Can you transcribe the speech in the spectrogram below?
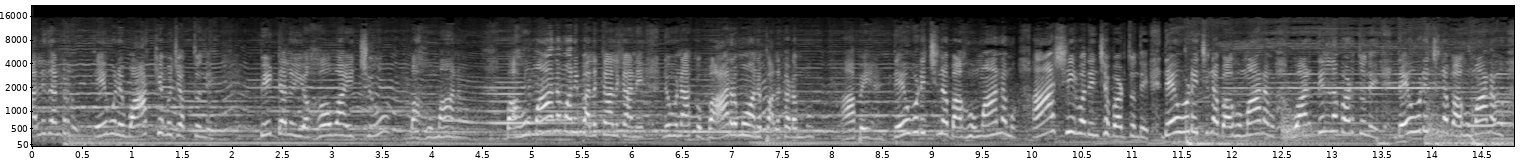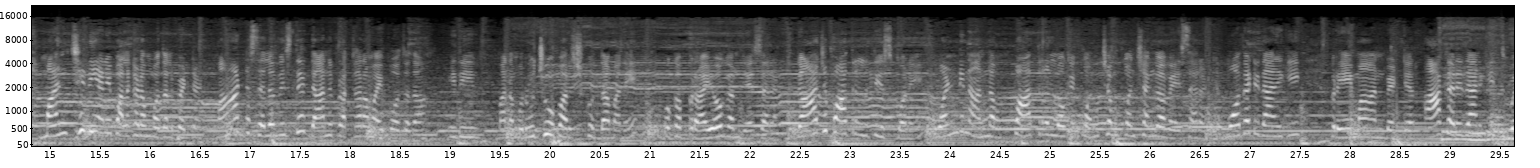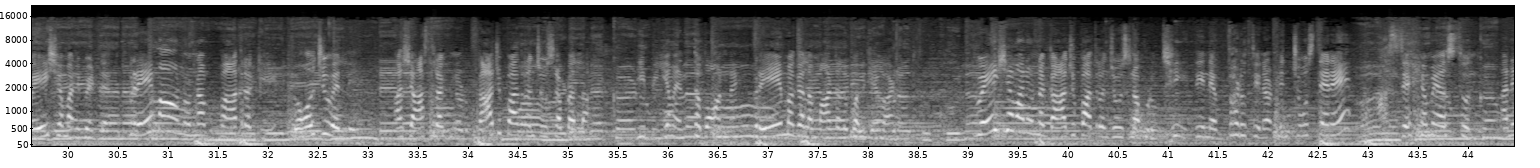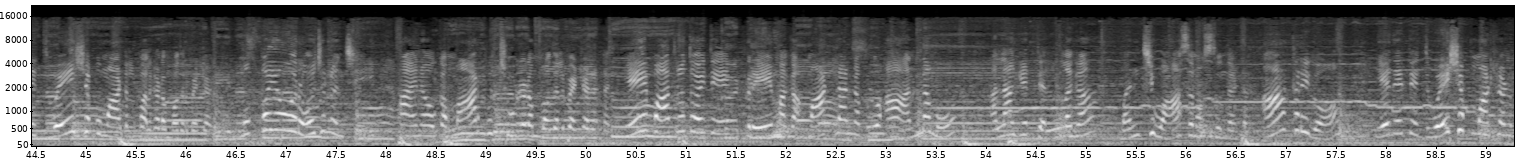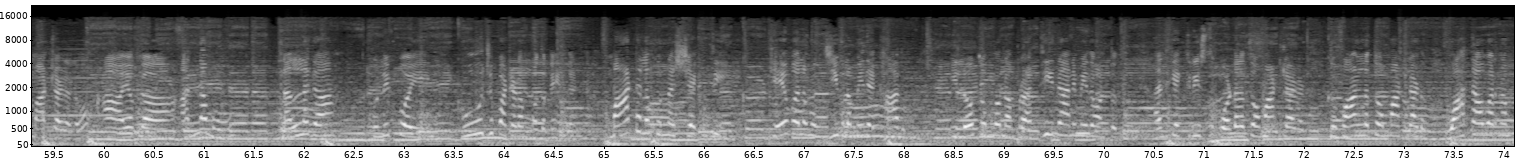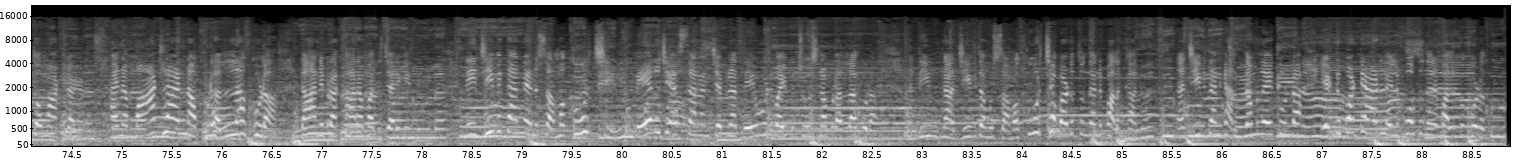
తల్లిదండ్రులు దేవుని వాక్యము చెప్తుంది. బిడ్డలు యహోవా ఇచ్చు బహుమానం. బహుమానం అని పలకాలి కానీ నువ్వు నాకు భారము అని పలకడము. ఆపేయండి దేవుడిచ్చిన బహుమానము ఆశీర్వదించబడుతుంది. దేవుడిచ్చిన బహుమానము వర్ధిల్లబడుతుంది. దేవుడిచ్చిన బహుమానము మంచిది అని పలకడం మొదలు పెట్టండి మాట సెలవిస్తే దాని ప్రకారం అయిపోతుందా? ఇది మనం రుజువు పరుచుకుందామని ఒక ప్రయోగం చేశారంట. గాజు పాత్రలు తీసుకొని వండిన అన్నం పాత్రల్లోకి కొంచెం కొంచెంగా వేశారంట. మొదటి దానికి ప్రేమ అని పెట్టారు. ఆఖరి దానికి ద్వేషం అని పెట్టారు. ప్రేమ అని ఉన్న పాత్రకి రోజు వెళ్ళి ఆ శాస్త్రజ్ఞుడు గాజు పాత్రను చూసినప్పుడల్లా ఈ బియ్యం ఎంత బాగున్నాయి. ప్రేమ గల మాటలు పలికేవాడు ద్వేషం అని ఉన్న గాజు పాత్రను చూసినప్పుడు దీన్ని ఎవ్వడు తినడు. నేను చూస్తేనే అసహ్యమే వస్తుంది అని ద్వేషపు మాటలు పలకడం మొదలు పెట్టాడు ముప్పైవ రోజు నుంచి ఆయన ఒక మార్పు చూడడం మొదలు పెట్టాడంట ఏ పాత్రతో అయితే ప్రేమగా మాట్లాడినప్పుడు ఆ అన్నము అలాగే తెల్లగా మంచి వాసన వస్తుందంట. ఆఖరిగా ఏదైతే ద్వేషపు మాట్లాడు మాట్లాడారో ఆ యొక్క అన్నము నల్లగా కులిపోయి గూజు పట్టడం మొదలైందంట మాటలకున్న శక్తి కేవలం జీవుల మీదే కాదు ఈ లోకంలో ఉన్న ప్రతి దాని మీద ఉంటుంది. అందుకే క్రీస్తు గొడవలతో మాట్లాడాడు తుఫాన్లతో మాట్లాడు వాతావరణంతో మాట్లాడాడు. ఆయన మాట్లాడినప్పుడల్లా కూడా దాని ప్రకారం అది జరిగింది. నీ జీవితాన్ని నేను సమకూర్చి మేలు చేస్తానని చెప్పిన దేవుడి వైపు చూసినప్పుడల్లా కూడా నా జీవితం సమకూర్చబడుతుందని పలకాలి. నా జీవితానికి అర్థం లేకుండా ఎటుపట్టే ఆడు পছন্দের ভালো করে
